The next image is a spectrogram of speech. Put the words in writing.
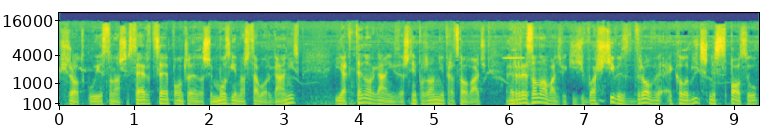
w środku. Jest to nasze serce połączone z naszym mózgiem, nasz cały organizm i jak ten organizm zacznie porządnie pracować, rezonować w jakiś właściwy, zdrowy, ekologiczny sposób,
